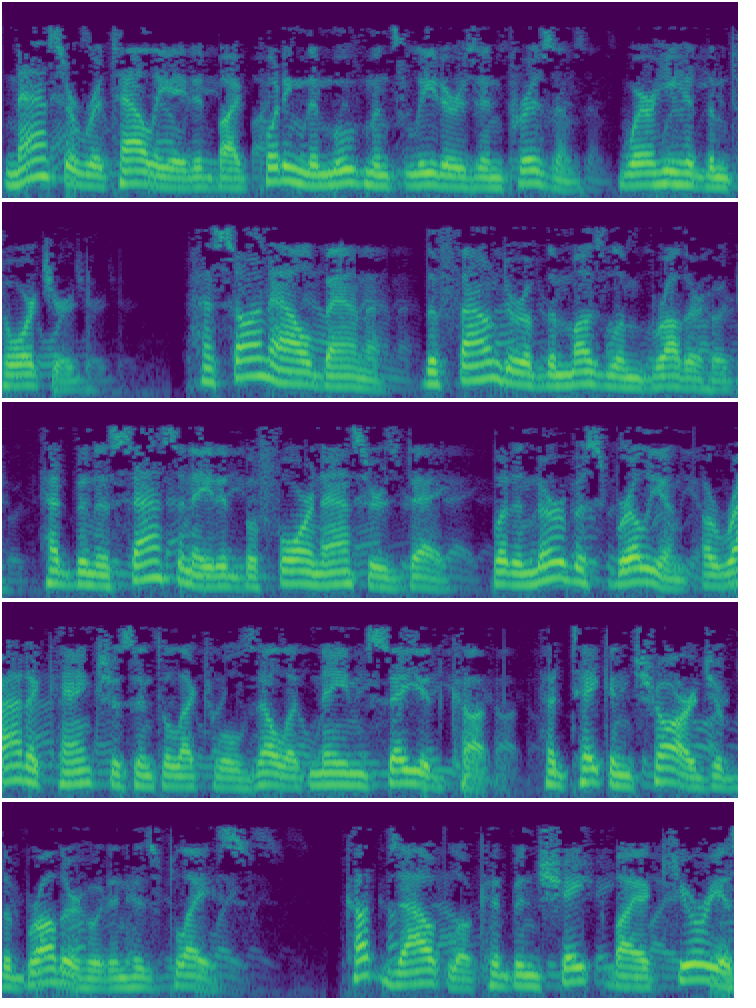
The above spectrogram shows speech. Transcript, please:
Nasser retaliated by putting the movement's leaders in prison, where he had them tortured. Hassan al-Banna, the founder of the Muslim Brotherhood, had been assassinated before Nasser's day, but a nervous, brilliant, erratic, anxious intellectual zealot named Sayyid Qutb had taken charge of the Brotherhood in his place. Qutb's outlook had been shaped by a curious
